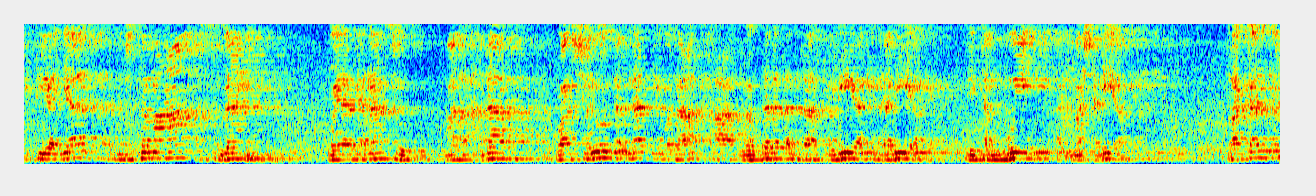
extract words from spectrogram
احتياجات المجتمع السوداني ويتناسب مع الأهداف والشروط التي وضعتها وزارة الداخلية الإيطالية لتمويل المشاريع. ركزت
